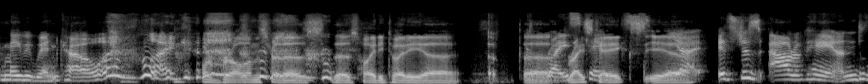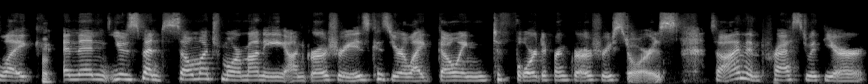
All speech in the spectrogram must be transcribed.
maybe Winco. like Or Broulim's for those those hoity-toity uh, the rice, cakes. Yeah. Yeah. it's just out of hand. Like, and then you spend so much more money on groceries because you're like going to four different grocery stores. So I'm impressed with your.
